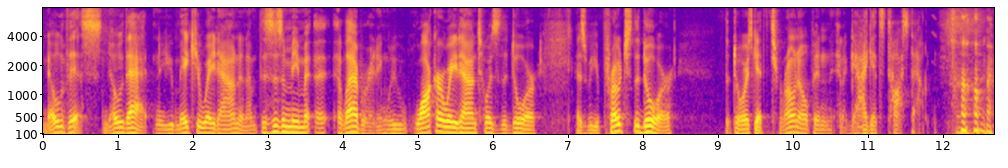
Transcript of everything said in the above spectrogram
no this, no that. And you make your way down, and I'm, this isn't me uh, elaborating. We walk our way down towards the door. As we approach the door, the doors get thrown open and a guy gets tossed out. Oh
